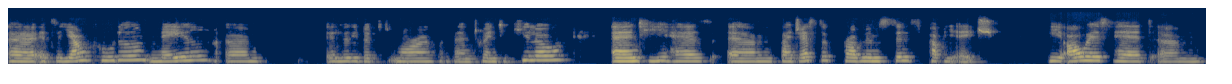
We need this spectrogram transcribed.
Uh, it's a young poodle, male, um, a little bit more than 20 kilo, and he has um, digestive problems since puppy age. He always had um,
